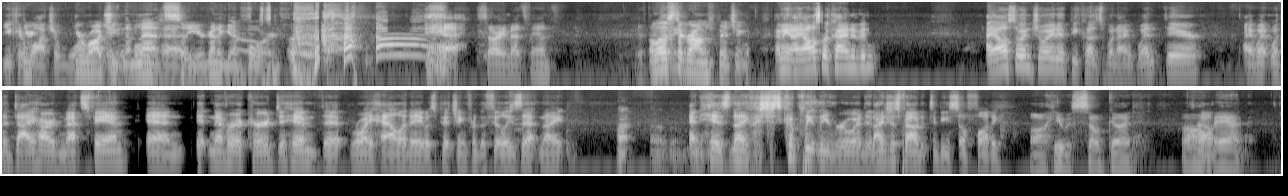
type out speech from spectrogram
You can watch them. you're watching the Mets, so you're going to get bored. Yeah, Sorry, Mets fans. If there's Unless any- DeGrom's pitching. I mean, I also kind of, en- I also enjoyed it because when I went there, I went with a diehard Mets fan, and it never occurred to him that Roy Halladay was pitching for the Phillies that night, Uh, uh, and his night was just completely ruined. And I just found it to be so funny. Oh, he was so good. Oh So- man.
